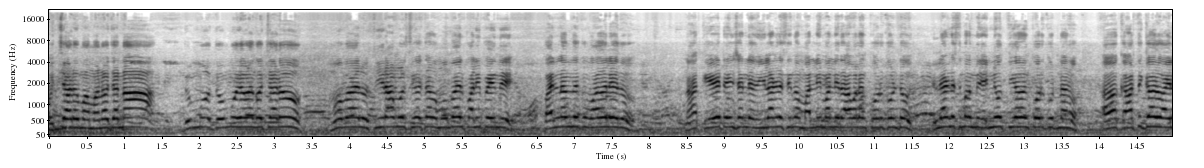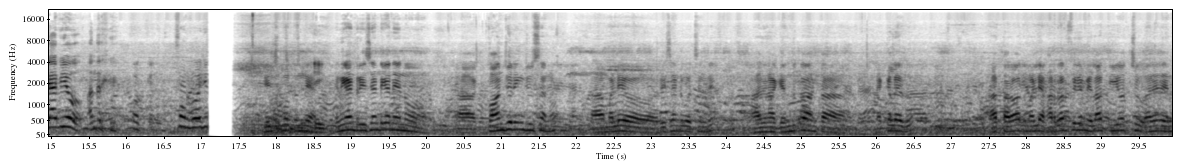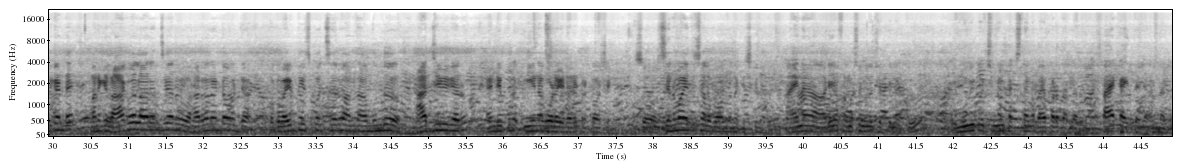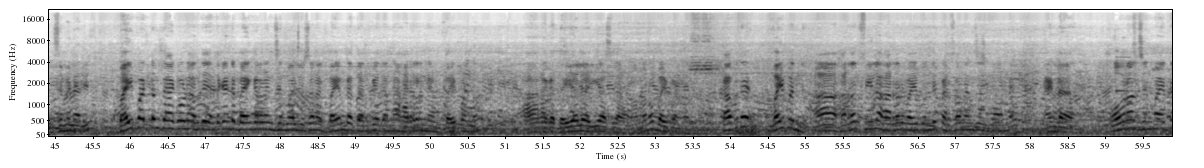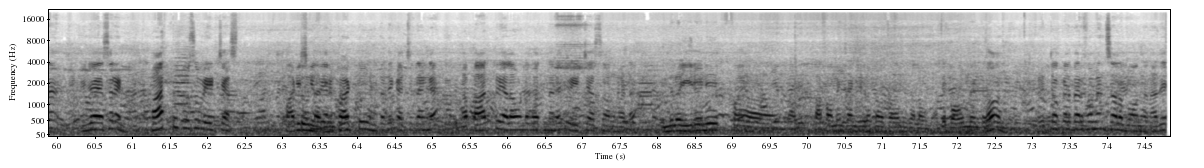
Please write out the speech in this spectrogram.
వచ్చాడు మా మనోజ్ అన్న. దుమ్ము దుమ్ము ఎవరికి వచ్చాడు? మొబైల్ శ్రీరాములు శ్రీరామ మొబైల్ పలిపోయింది పలినందుకు వదలేదు. నాకే టెన్షన్ లేదు. ఇలాంటి సినిమా మళ్ళీ మళ్ళీ రావాలని కోరుకుంటూ ఇలాంటి సినిమాలు మీరు ఎన్నో తీయాలని కోరుకుంటున్నాను. ఆ, కార్తిక్ గారు ఐ లవ్ యూ అందరికి. గెలిచిపోతుంది. ఎందుకంటే రీసెంట్గా నేను కాంజూరింగ్ చూశాను. మళ్ళీ రీసెంట్గా వచ్చింది. అది నాకు ఎందుకో అంత ఎక్కలేదు. ఆ తర్వాత మళ్ళీ హర్రర్ ఫిలిం ఎలా తీయొచ్చు అనేది ఎందుకంటే మనకి రాఘవ లారెన్స్ గారు హర్రర్ అంటే ఒక ఒక వైపు తీసుకొచ్చారు అంత ముందు ఆర్జీవి గారు అండ్ ఇప్పుడు ఈయన కూడా ఈ డైరెక్టర్ కౌశిక్. సో సినిమా అయితే చాలా బాగుంది నాకు ఇష్టం. ఆయన ఆడియో ఫంక్షన్లో చెప్పినట్టు ఈ మూవీకి వచ్చిన ఖచ్చితంగా భయపడతారు ప్యాక్ అవుతుంది అన్నారు. నిజమేనది భయపడటం ప్యాక్ అవడం అంతే. ఎందుకంటే భయంకరమైన సినిమాలు చూసా నాకు భయం పెద్ద అనిపించదు అన్న హర్రర్ నేను భయపడను. ఆ, నాకు దయ్యాలు అయ్యి అసలు అమ్మను భయపడ్డాను కాకపోతే వైబ్ ఉంది. ఆ హర్రర్ ఫీల్ హర్రర్ వైబ్ ఉంది. పెర్ఫార్మెన్సెస్ బాగున్నాయి. అండ్ ఓవరాల్ సినిమా అయితే ఎంజాయ్ చేస్తారండి పార్ట్ టూ కోసం వెయిట్ చేస్తాం. పార్ట్ పార్ట్ టూ ఉంటుంది ఖచ్చితంగా. ఆ పార్ట్ టూ ఎలా ఉండబోతుంది అనేది వెయిట్ చేస్తాం అనమాట ఇందులో heroine performance and hero performance ఎలా ఉంటుంది? అంటే బాగుందంటే బాగుంది. ప్రతి ఒక్కరి పెర్ఫార్మెన్స్ చాలా బాగుంది. అదే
